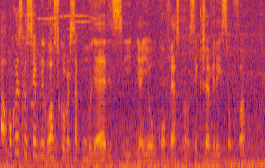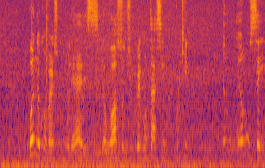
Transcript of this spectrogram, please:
Ah, uma coisa que eu sempre gosto de conversar com mulheres, e, e aí eu confesso para você que já virei seu fã, quando eu converso com mulheres, eu gosto de perguntar assim, porque eu, eu não sei,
